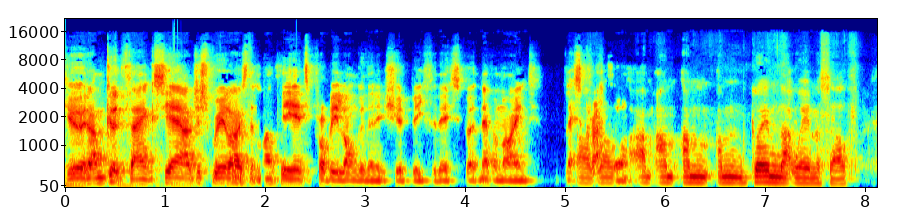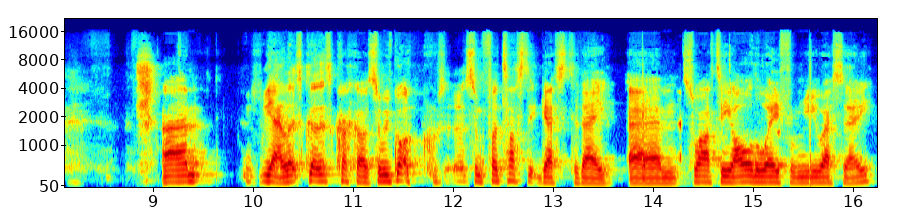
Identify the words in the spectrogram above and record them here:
Good. I'm good, thanks. Yeah, I just realised that my beard's probably longer than it should be for this, but never mind. Let's Oh, crack well, on. I'm, I'm, I'm, I'm going that way myself. Um, yeah, let's go. Let's crack on. So we've got some fantastic guests today. Um, Swati, all the way from USA.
